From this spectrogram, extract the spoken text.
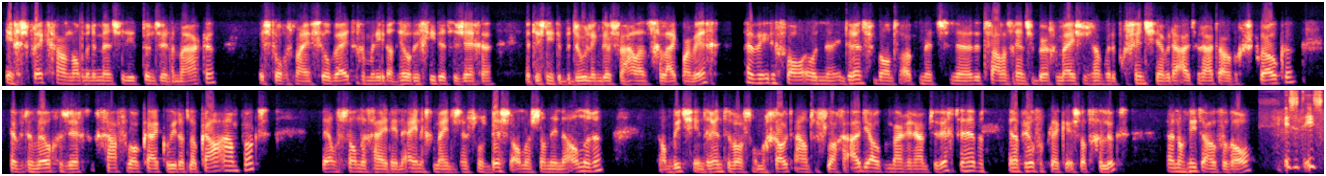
In gesprek gaan dan met de mensen die het punt willen maken, is volgens mij een veel betere manier dan heel rigide te zeggen: het is niet de bedoeling, dus we halen het gelijk maar weg. We hebben in ieder geval in, in Drents verband ook met eh, de twaalf Drentse burgemeesters en ook met de provincie hebben daar uiteraard over gesproken. We hebben toen wel gezegd: ga vooral kijken hoe je dat lokaal aanpakt. De omstandigheden in de ene gemeente zijn soms best anders dan in de andere. De ambitie in Drenthe was om een groot aantal vlaggen uit die openbare ruimte weg te hebben. En op heel veel plekken is dat gelukt. En nog niet overal. Is het iets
